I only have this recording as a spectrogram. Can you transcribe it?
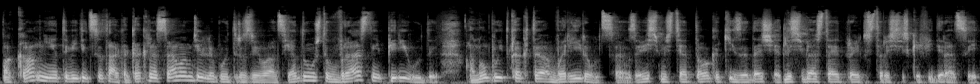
пока мне это видится так. А как на самом деле будет развиваться? Я думаю, что в разные периоды оно будет как-то варьироваться в зависимости от того, какие задачи для себя ставит правительство Российской Федерации.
